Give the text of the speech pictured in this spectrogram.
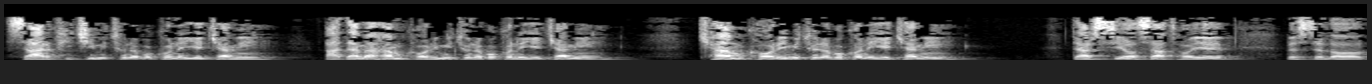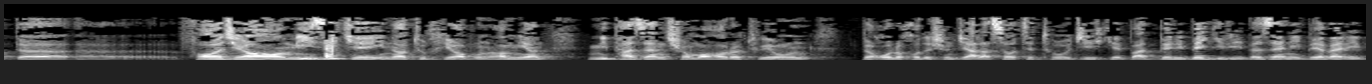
سرپیچی می‌تونه بکنه یه کمی عدم همکاری می‌تونه بکنه یه کمی کمکاری می‌تونه بکنه یه کمی. در سیاست های به اصطلاح فاجعه آمیزی که اینا تو خیابون ها میان میپزن شماها رو توی اون به قول خودشون جلسات توجیه که باید بری بگیری بزنی ببری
